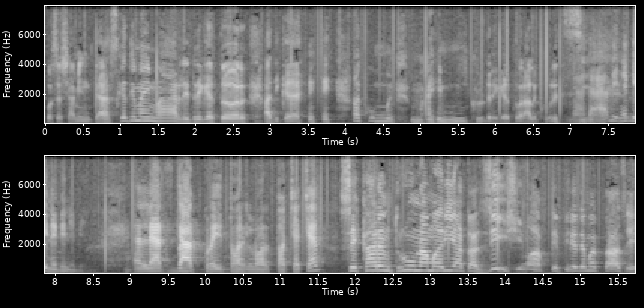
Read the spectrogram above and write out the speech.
O să-și amintească de mai marele dregător Adică acum mai micul dregător al Da, curții da, bine, bine, bine, bine. Le-ați dat croitorilor tot ce cer? Se cară într-una Maria ta zi și noapte fire de mătase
